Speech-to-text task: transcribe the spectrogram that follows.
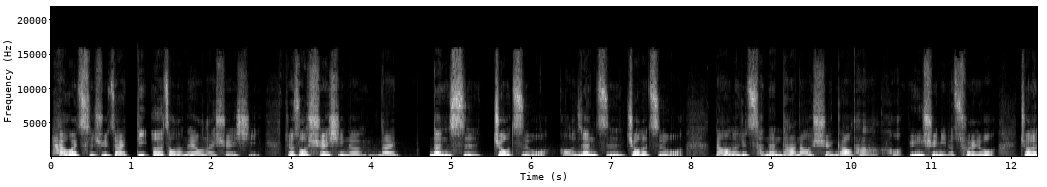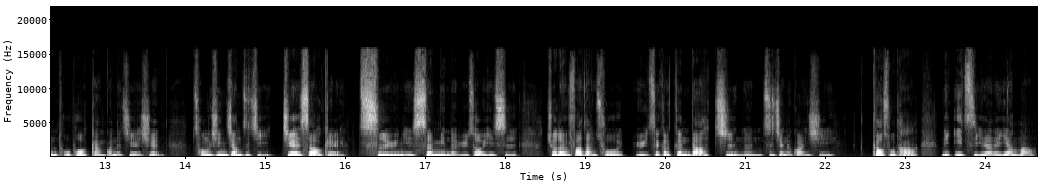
还会持续在第二周的内容来学习，就是说学习呢，来认识旧自我，哦，认知旧的自我。然后呢，去承认它，然后宣告它，好，允许你的脆弱，就能突破感官的界限，重新将自己介绍给赐予你生命的宇宙意识，就能发展出与这个更大智能之间的关系。告诉他你一直以来的样貌，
